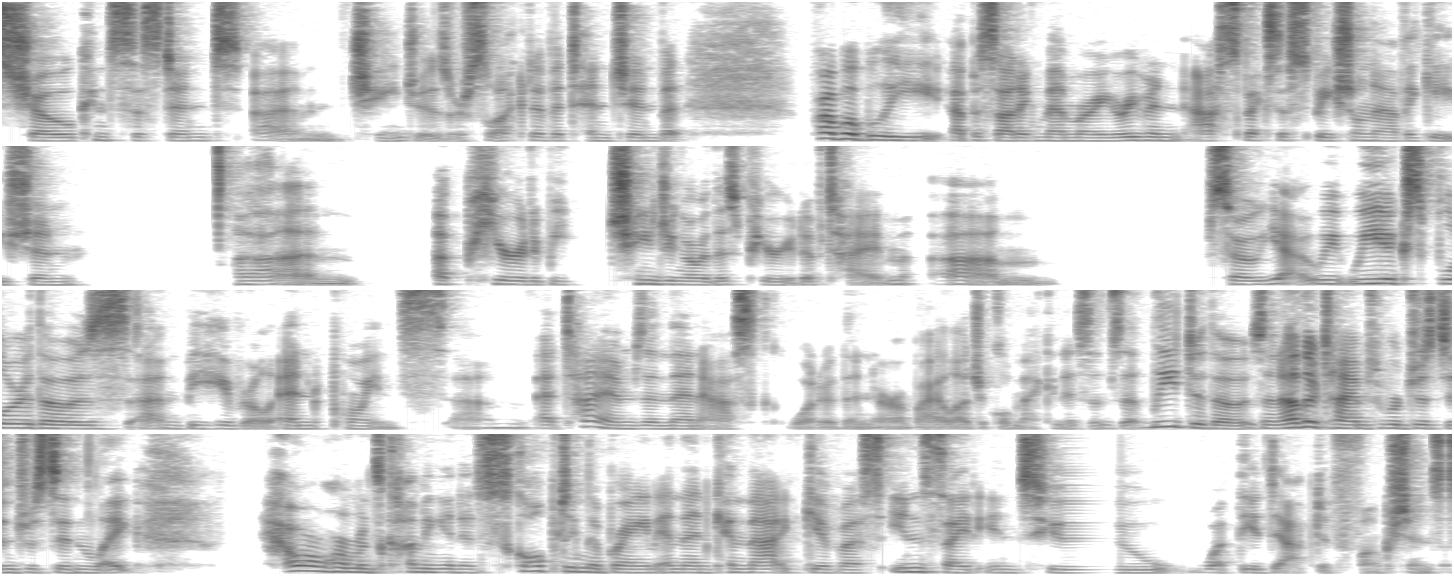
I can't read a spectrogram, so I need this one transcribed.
show consistent um, changes or selective attention but probably episodic memory or even aspects of spatial navigation um, appear to be changing over this period of time um, so yeah, we, we explore those um, behavioral endpoints um, at times and then ask what are the neurobiological mechanisms that lead to those. And other times we're just interested in like how are hormones coming in and sculpting the brain and then can that give us insight into what the adaptive functions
